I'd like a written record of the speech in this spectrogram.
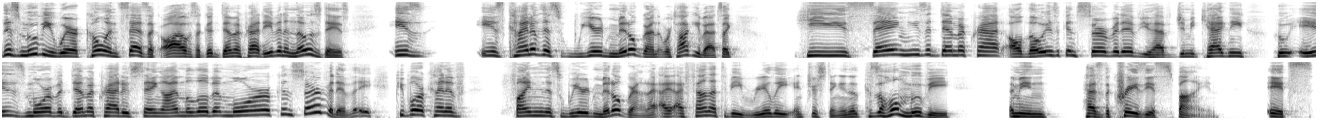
this movie where Cohan says like, "Oh, I was a good Democrat even in those days," is is kind of this weird middle ground that we're talking about. It's like he's saying he's a Democrat, although he's a conservative. You have Jimmy Cagney, who is more of a Democrat, who's saying I'm a little bit more conservative. Eh, people are kind of finding this weird middle ground. I, I found that to be really interesting, and because the whole movie, I mean, has the craziest spine. It's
